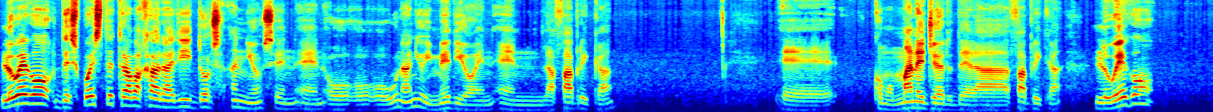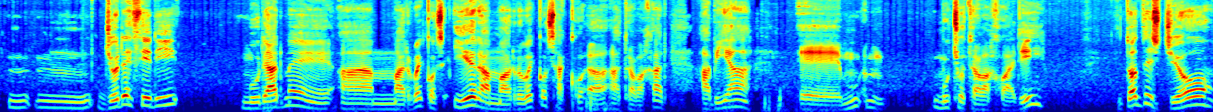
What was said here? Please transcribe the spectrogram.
luego, después de trabajar allí dos años en, o, un año y medio en, la fábrica, eh, como manager de la fábrica, luego mm, mm, yo decidí mudarme a Marruecos, ir a Marruecos a, trabajar. Había eh, mucho trabajo allí. Entonces yo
